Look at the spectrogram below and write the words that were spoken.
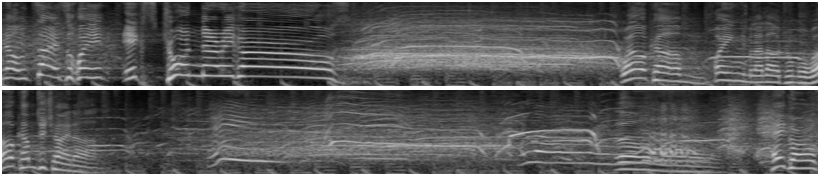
观众朋友们，让我们再次欢迎 Extraordinary Girls。Welcome，欢迎你们来到中国，Welcome to China。 Hello. Hey girls,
